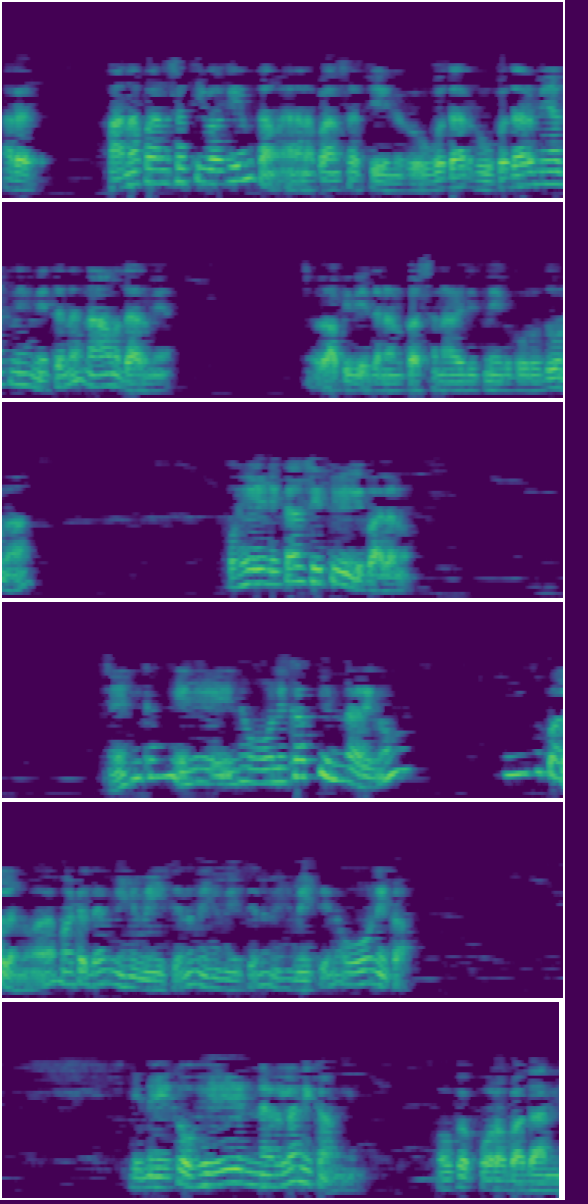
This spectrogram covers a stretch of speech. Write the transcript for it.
අර ආනාපාන සතිය වගේම තමයි. ආනාපාන සතියේ රූපදර් රූප ධර්මයක් නේ මෙතන නාම ධර්මයක්. අපි වේදනානුපස්සනාවේදීත් මේක පුරුදු වුණා. කොහේ නිකන් සිතුවිලි බලනවා. නේ නිකන් එන ඕන එකක් ඉන්න අරිනවා ඒක බලනවා. මට දැන් මෙහෙම හිතෙන මෙහෙම හිතෙන මෙහෙම හිතෙන ඕන එකක්. එන එක ඔහේ නැරලා නිකන් ඕක පොර බදන්න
